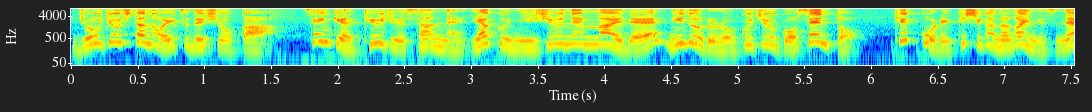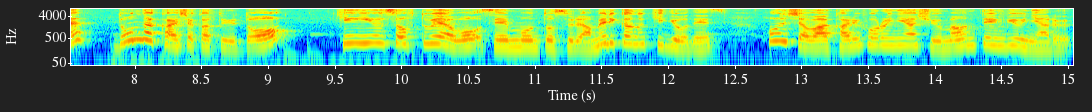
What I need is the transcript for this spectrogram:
上場したのはいつでしょうか？1993年、約20年前で2ドル65セント。結構歴史が長いんですね。どんな会社かというと、金融ソフトウェアを専門とするアメリカの企業です。本社はカリフォルニア州マウンテンビューにある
